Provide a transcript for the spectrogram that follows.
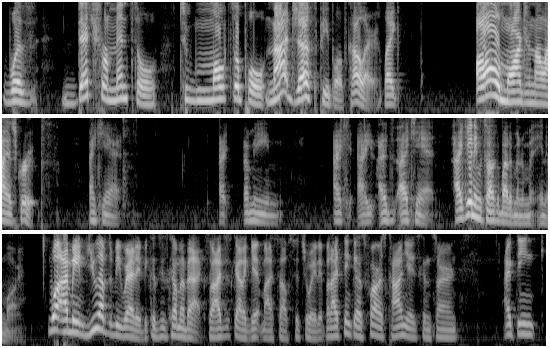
was detrimental to multiple, not just people of color, like all marginalized groups. I can't. I I mean, I I I, I can't. I can't even talk about him anymore. Well, I mean, you have to be ready because he's coming back. So I just got to get myself situated. But I think, as far as Kanye is concerned, I think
